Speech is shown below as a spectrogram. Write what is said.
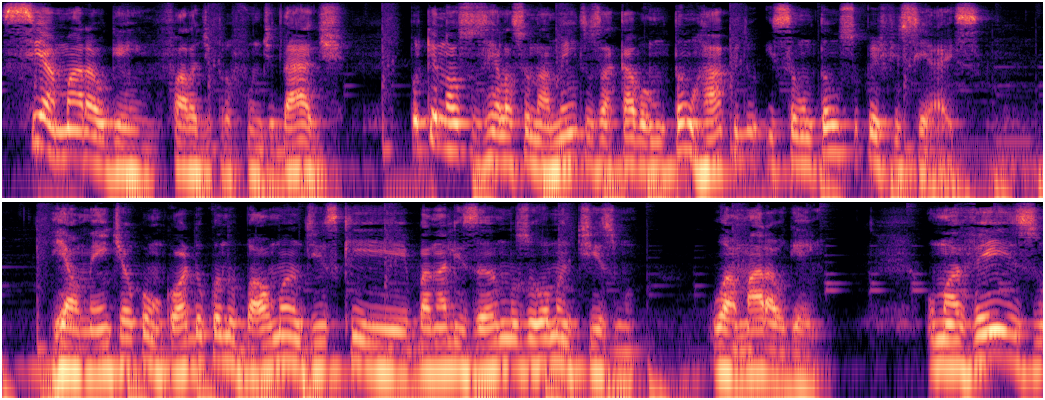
Se amar alguém fala de profundidade, por que nossos relacionamentos acabam tão rápido e são tão superficiais? Realmente eu concordo quando Bauman diz que banalizamos o romantismo, o amar alguém. Uma vez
